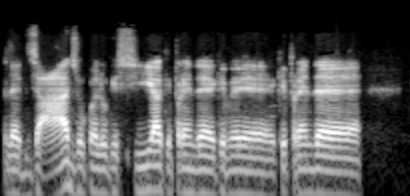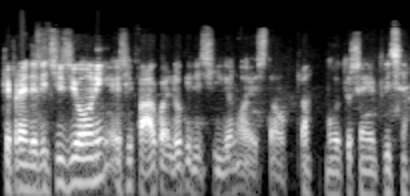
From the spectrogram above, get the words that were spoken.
del judge o quello che sia che prende, che, che prende, che prende decisioni e si fa quello che decidono e stop. Molto semplice.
